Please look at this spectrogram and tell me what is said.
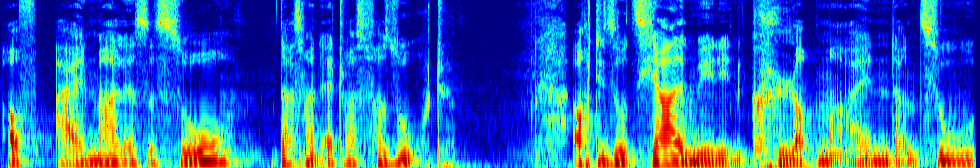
auf einmal ist es so, dass man etwas versucht. Auch die sozialen Medien kloppen einen dann zu,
